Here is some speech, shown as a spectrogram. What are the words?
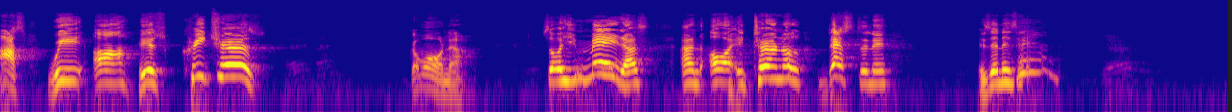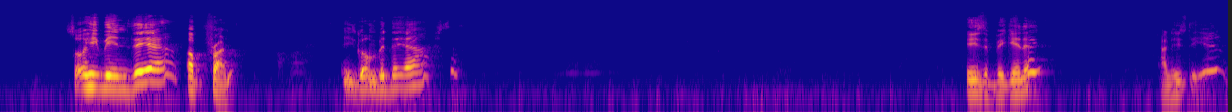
us. We are his creatures. Come on now. So he made us, and our eternal destiny is in his hand. So he been there up front. He's going to be there after. He's the beginning and he's the end.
